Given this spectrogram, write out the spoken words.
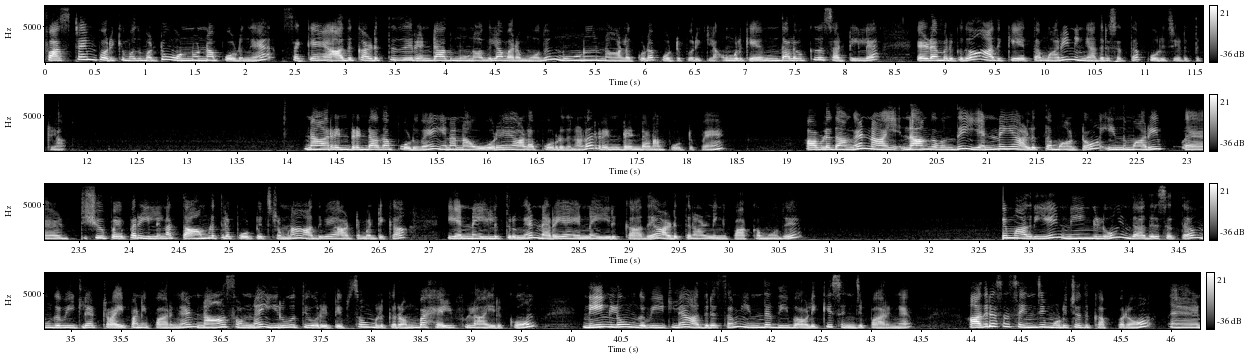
ஃபஸ்ட் டைம் பொரிக்கும் போது மட்டும் ஒன்று ஒன்றா போடுங்க. செகண்ட் அதுக்கு அடுத்தது ரெண்டாவது மூணாவதுலாம் வரும்போது மூணு நாலு கூட போட்டு பொறிக்கலாம். உங்களுக்கு எந்த அளவுக்கு சட்டியில் இடம் இருக்குதோ அதுக்கேற்ற மாதிரி நீங்கள் அதிரசத்தை பொரித்து எடுத்துக்கலாம். நான் ரெண்டு ரெண்டாக தான் போடுவேன். ஏன்னா நான் ஒரே ஆளாக போடுறதுனால ரெண்டு ரெண்டாக நான் போட்டுப்பேன். அவ்வளோதாங்க நான் நாங்கள் வந்து எண்ணெயை அழுத்த மாட்டோம். இந்த மாதிரி டிஷ்யூ பேப்பர் இல்லைன்னா தாம்பளத்தில் போட்டு வச்சிட்டோம்னா அதுவே ஆட்டோமேட்டிக்காக எண்ணெய் இழுத்துருங்க. நிறைய எண்ணெய் இருக்காது. அடுத்த நாள் நீங்கள் பார்க்கும் போது அதே மாதிரியே நீங்களும் இந்த அதிரசத்தை உங்கள் வீட்டில் ட்ரை பண்ணி பாருங்கள் நான் சொன்ன இருபத்தி ஒரு டிப்ஸும் உங்களுக்கு ரொம்ப ஹெல்ப்ஃபுல்லாக இருக்கும். நீங்களும் உங்கள் வீட்டில் அதிரசம் இந்த தீபாவளிக்கு செஞ்சு பாருங்கள் அதிரசம் செஞ்சு முடித்ததுக்கப்புறம்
